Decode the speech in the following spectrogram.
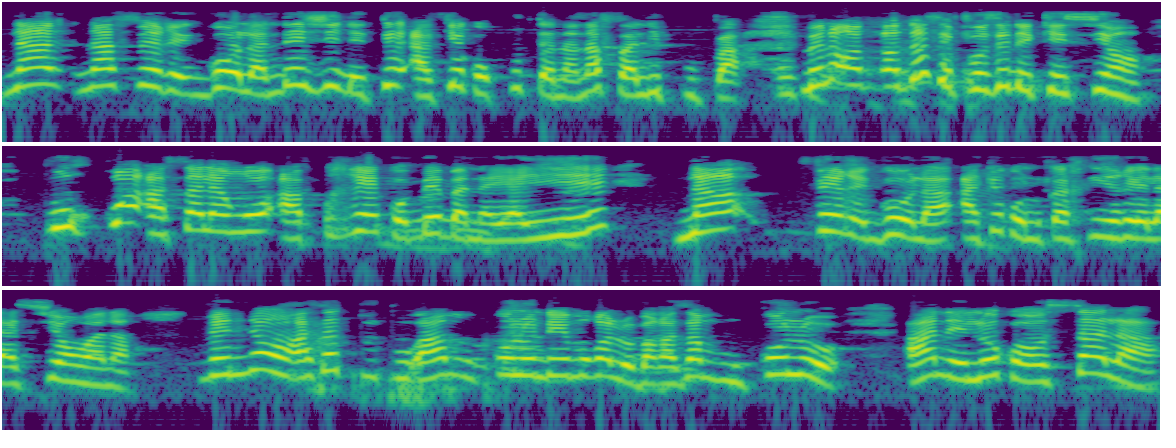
na, na Ferre Gola, nde JDT ake kokutana na Fally Ipupa. Maintenant, on, on doit se poser des questions. Pourquoi asali yango après kobebana ya ye na Ferre Gola ake koluka relation wana. Mais non, aza tutu, a mukolo nde moko alobaka aza mukolo, a na eloko osala,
